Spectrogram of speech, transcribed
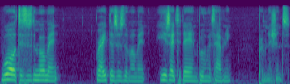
Whoa, this is the moment. Right? This is the moment. He said today, and boom, it's happening. Premonitions.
